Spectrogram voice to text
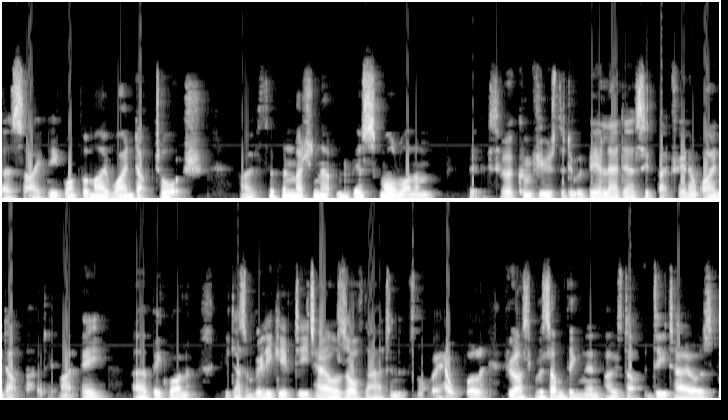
as I need one for my wind up torch. I was imagine that would be a small one. I'm sort of confused that it would be a lead acid battery and a wind up, but it might be a big one. He doesn't really give details of that, and it's not very helpful. If you ask for something, then post up the details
